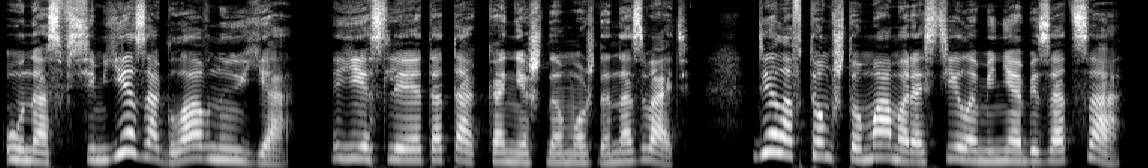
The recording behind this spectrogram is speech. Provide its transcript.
У нас в семье за главную я, если это так, конечно, можно назвать. Дело в том, что мама растила меня без отца.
